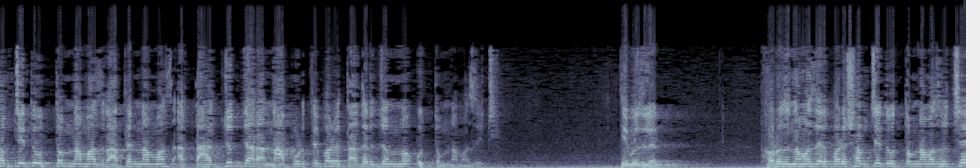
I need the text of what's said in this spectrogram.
সবচেয়ে উত্তম নামাজ রাতের নামাজ, আর তাহাজুদ যারা না পড়তে পারবে তাদের জন্য উত্তম নামাজ এটি। কি বুঝলেন? ফরজ নামাজের পরে সবচেয়ে উত্তম নামাজ হচ্ছে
